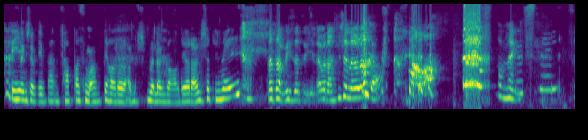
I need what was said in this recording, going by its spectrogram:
Det är egentligen min pappa som alltid har orange. Men han gav det orangea till mig. För att han visste att du gillar orange eller vadå? Ja. Åh men Snällt.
